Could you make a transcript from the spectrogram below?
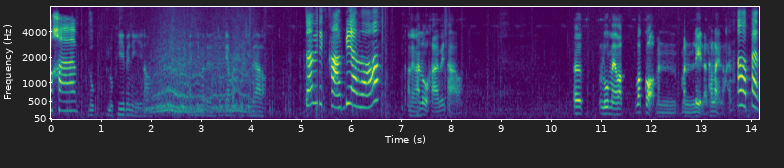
ลครับลูกลูกพี่เป็นอย่างนี้เนาะไอ้ที่มาเดินตุ้มเตี้ยมแบบเมื่อกี้ไม่ได้หรอกจริตขาเบียดเหรอ อะไรนะฮัลโหลครับพี่สาว เออ รู้ไหมว่าว่าเกาะมันมันเลทละเท่าไหร่เหรอครับ เออแปด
